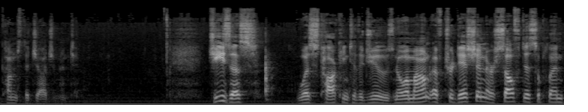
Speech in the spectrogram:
Comes the judgment. Jesus was talking to the Jews. No amount of tradition or self discipline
